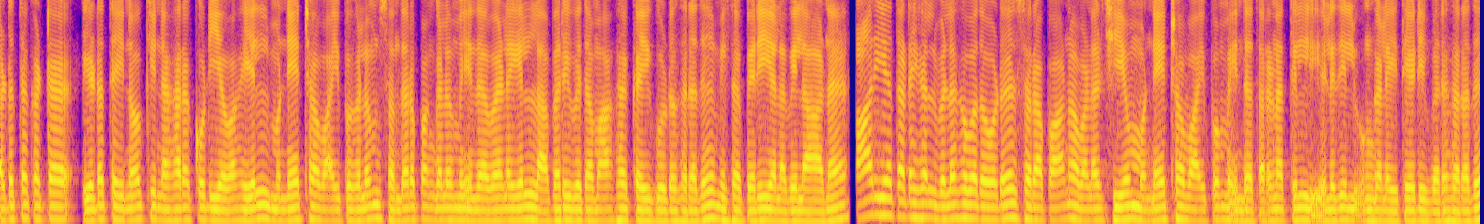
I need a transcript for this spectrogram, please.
அடுத்த கட்ட இடத்தை நோக்கி நகரக்கூடிய வகையில் முன்னேற்ற வாய்ப்புகளும் சந்தர்ப்பங்களும் இந்த வேளையில் அபரிவிதமாக கைகூடுகிறது. மிக பெரிய அளவிலான பாரிய தடைகள் விலகுவதோடு சிறப்பான வளர்ச்சியும் முன்னேற்ற வாய்ப்பும் இந்த தருணத்தில் எளிதில் உங்களை தேடி வருகிறது.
